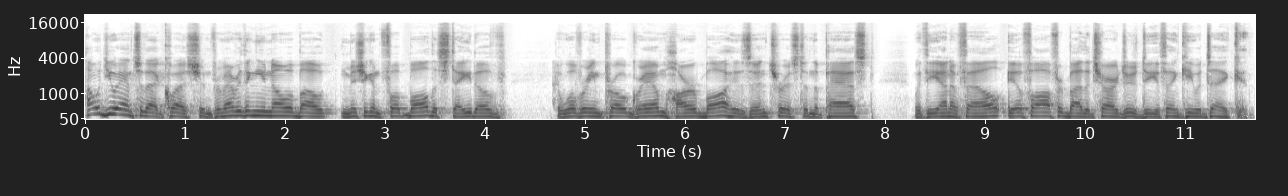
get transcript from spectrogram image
how would you answer that question from everything you know about Michigan football, the state of the Wolverine program, Harbaugh, his interest in the past with the NFL? If offered by the Chargers, do you think he would take it?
